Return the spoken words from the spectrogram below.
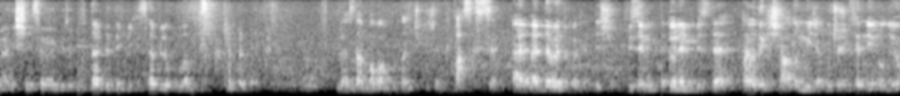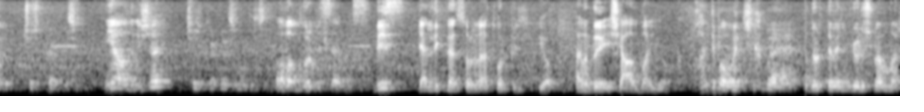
Ben işini seven biriyim. Muhtar dediğim bilgisayar bile kullanmaz. Birazdan babam buradan çıkacak. Baskısı. Yani ben demedim be kardeşim. Bizim dönemimizde tanıdık işe alınmayacak. Bu çocuk senin neyin oluyor? Çocuk kardeşim. Niye aldın işe? Çocuk arkadaşım olduğu için. Babam torpil sevmez. Biz geldikten sonra torpil yok. Tanıdığı işe alma yok. Hadi baba çık be. Dörtte benim görüşmem var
